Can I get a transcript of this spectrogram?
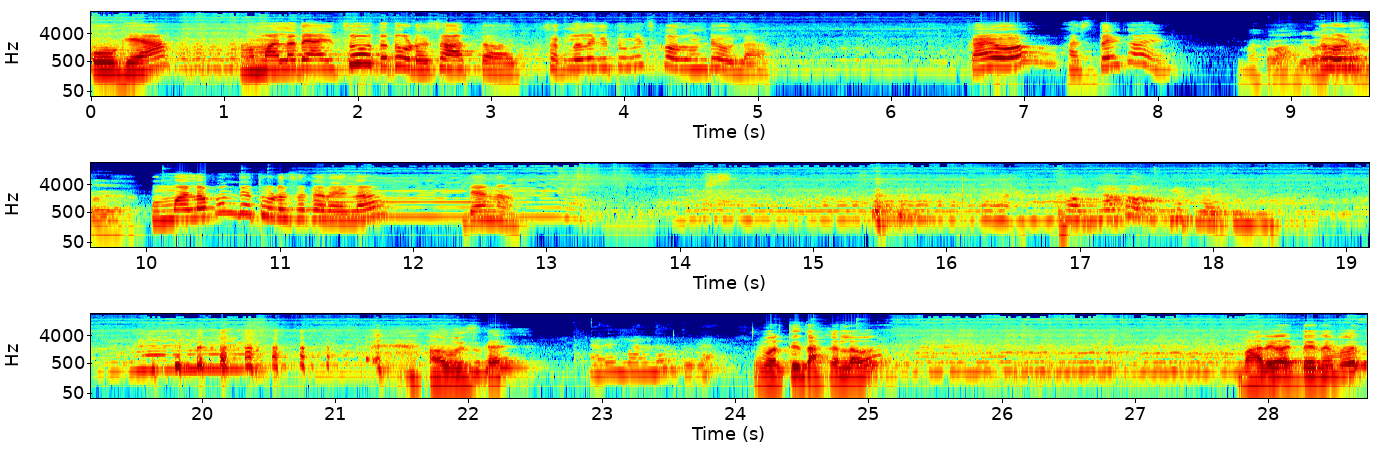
हो घ्या आम्हाला द्यायचं होतं थोडस हातात सगळं लगे तुम्हीच करून ठेवला. काय हो? हसतंय काय? थोड मला हे. पण द्या थोडस करायला. द्या ना. सगळं करून घेतलं तुम्ही. हाऊस काय? अरे बंद होतो का? वरती झाकण लावा. भारी वाटते ना पण?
